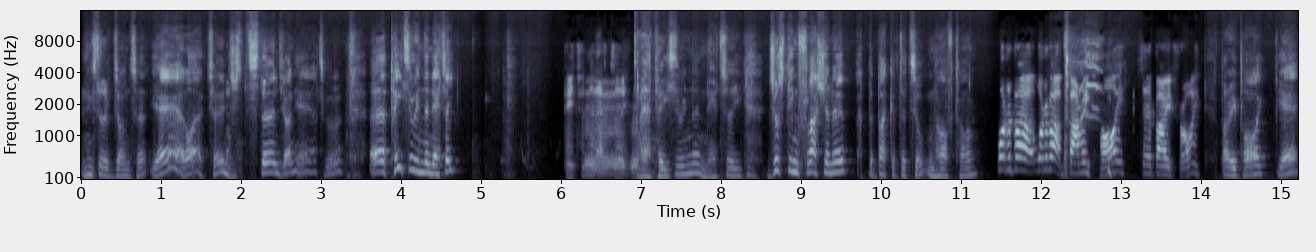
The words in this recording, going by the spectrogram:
instead of Johnson. Yeah, I like that. Turn Stern John. Yeah, that's a good one. Uh, Peter in the netty. Peter in the Netty. Uh, Peter in the netty. Justin Flasheneau at the back of the Tilton half time. What about what about Barry Pye instead of Barry Fry? Barry Pie. Yeah.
